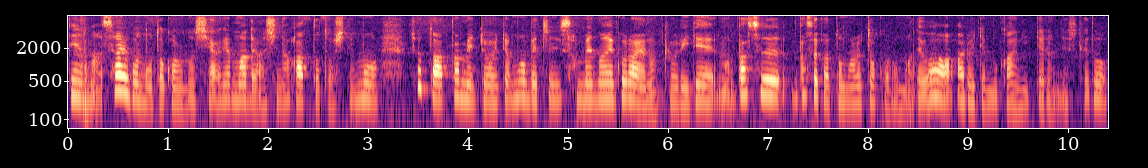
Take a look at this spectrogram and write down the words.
で、まあ、最後のところの仕上げまではしなかったとしてもちょっと温めておいても別に冷めないぐらいの距離で、まあ、バスバスが止まるところまでは歩いて迎えに行ってるんですけど、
